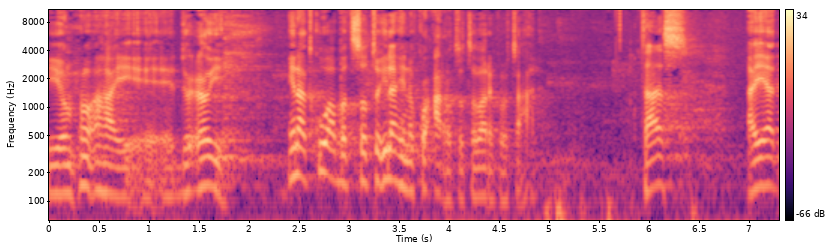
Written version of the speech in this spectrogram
Iyo muxuu ahaayey ducooyin. Inaad ku waabadsato ilaahayna ku cararto tabaaraka wa tacaala. Taas ayaad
